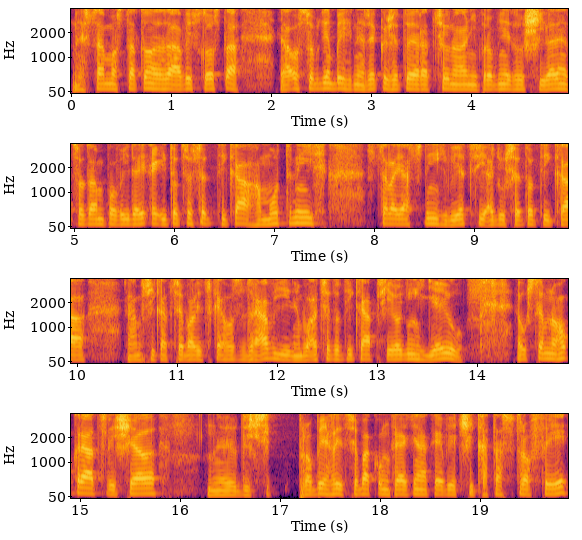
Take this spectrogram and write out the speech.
nesamostatnou závislost a já osobně bych neřekl, že to je racionální. Pro mě je to šílené, co tam povídají. A i to, co se týká hmotných, zcela jasných věcí, ať už se to týká například třeba lidského zdraví, nebo ať se to týká přírodních dějů. Já už jsem mnohokrát slyšel, když proběhly třeba konkrétně nějaké větší katastrofy,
